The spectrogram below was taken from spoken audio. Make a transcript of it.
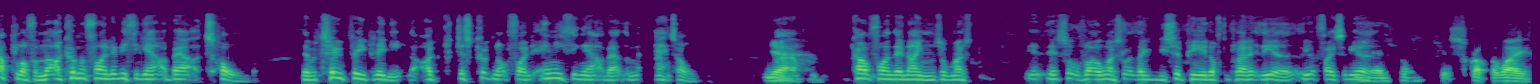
couple of them that I couldn't find anything out about at all. There were two people in it that I just could not find anything out about them at all. "Yeah, Can't find their names almost. it- It's sort of like almost like they disappeared off the planet the Earth, the face of the Earth. sort of get scrubbed away."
